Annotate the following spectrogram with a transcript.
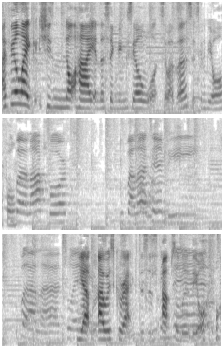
I feel like she's not high in the singing skill whatsoever, so it's gonna be awful. Yep, I was correct. This is absolutely awful.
